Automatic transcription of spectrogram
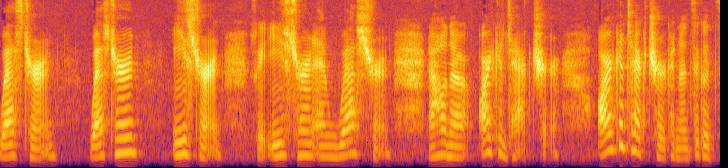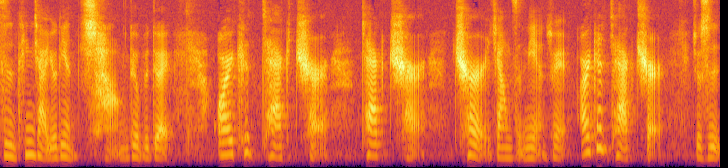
Western，Western。Eastern，所以 Eastern and Western，然后呢，Architecture，Architecture 可能这个字听起来有点长，对不对？Architecture，Texture，Cher 这样子念，所以 Architecture 就是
